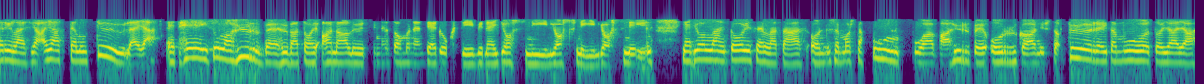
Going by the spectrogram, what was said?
erilaisia ajattelutyylejä. Että hei, sulla on hirveän hyvä toi analyyttinen, tuommoinen deduktiivinen, jos niin, jos niin, jos niin. Ja jollain toisella taas on semmoista pulppuavaa, hirveän orgaanista, pyöreitä muotoja ja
